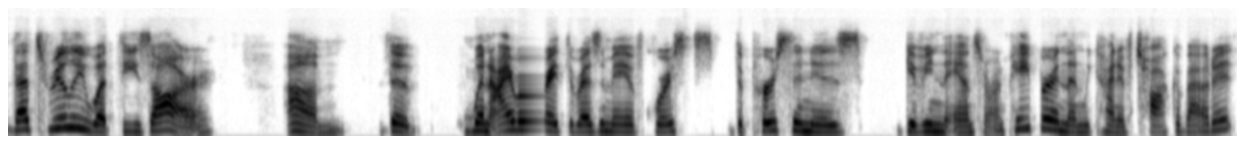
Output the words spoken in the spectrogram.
that's really what these are. Um, the when I write the resume, of course, the person is giving the answer on paper and then we kind of talk about it.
